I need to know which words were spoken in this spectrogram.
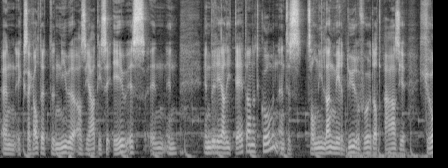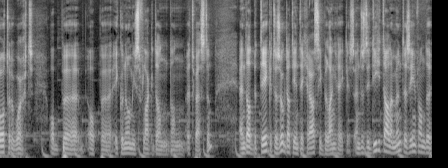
En ik zeg altijd, de nieuwe Aziatische eeuw is in, in, in de realiteit aan het komen. En het, is, het zal niet lang meer duren voordat Azië groter wordt op, uh, op uh, economisch vlak dan, dan het Westen. En dat betekent dus ook dat die integratie belangrijk is. En dus de digitale munt is een van de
